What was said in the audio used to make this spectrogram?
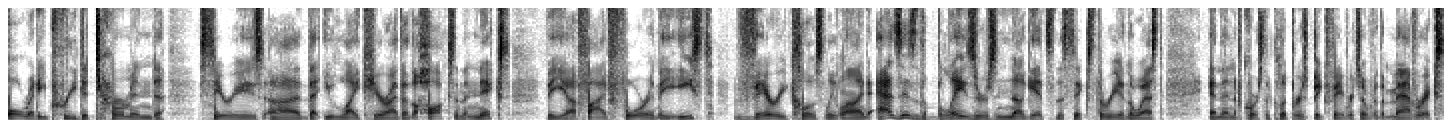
already predetermined series uh, that you like here, either the Hawks and the Knicks, the uh, 5 4 in the East, very closely lined, as is the Blazers Nuggets, the 6 3 in the West. And then, of course, the Clippers, big favorites over the Mavericks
